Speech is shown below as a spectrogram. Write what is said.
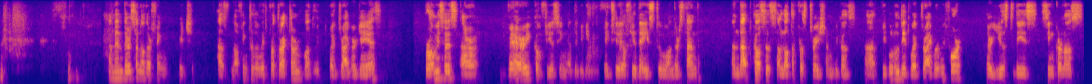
and then there's another thing which has nothing to do with Protractor, but with WebDriver.js. Promises are very confusing at the beginning. It takes you a few days to understand. And that causes a lot of frustration because uh, people who did WebDriver before, they're used to this synchronous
